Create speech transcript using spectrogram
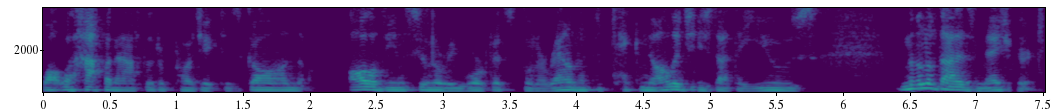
what will happen after the project is gone, all of the ancillary work that's done around it, the technologies that they use. None of that is measured.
